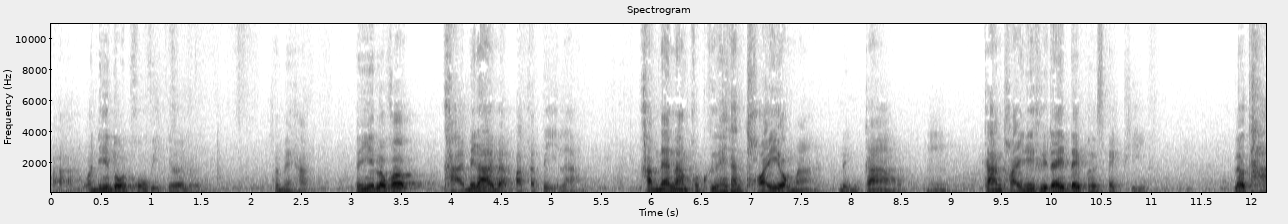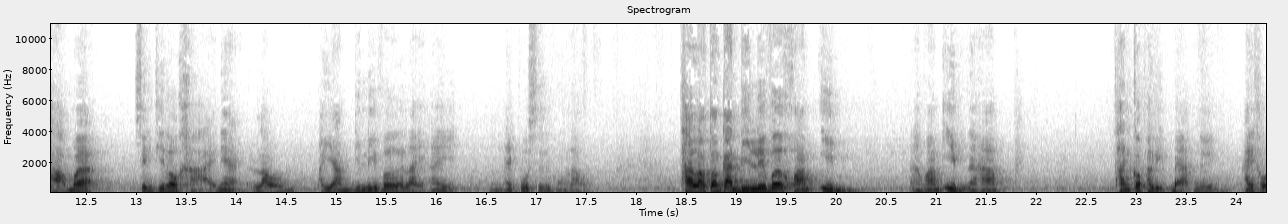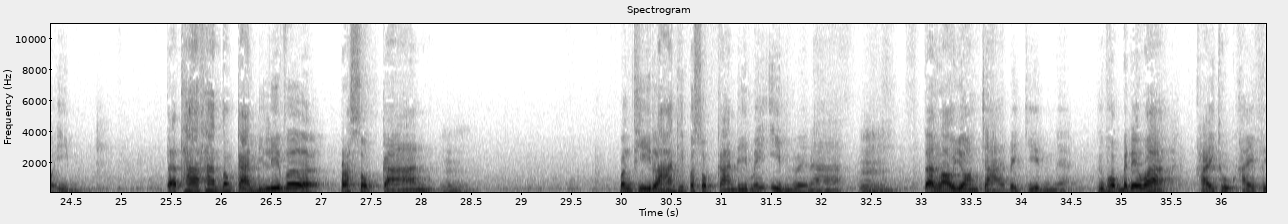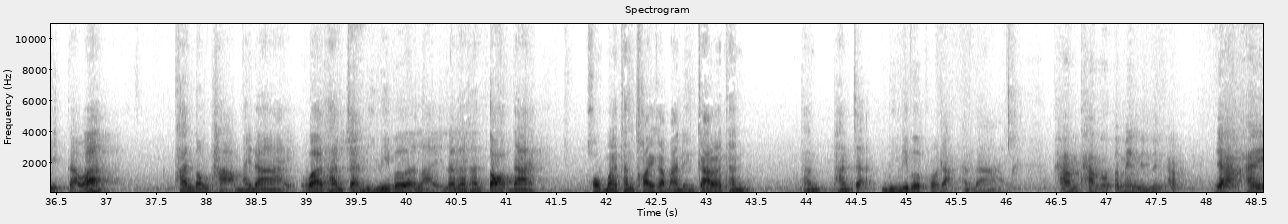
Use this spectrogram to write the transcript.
อ่าวันนี้โดนโควิดเยอะเลยใช่ไหมครับอย่างนี้เราก็ขายไม่ได้แบบปกติแล้วคำแนะนำผมคือให้ท่านถอยออกมาหนึ่งเก้าอืมการถอยนี่คือได้ได้ perspective แล้วถามว่าสิ่งที่เราขายเนี่ย เราพยายาม deliver อะไรให้อืมให้ผู้ซื้อของเรา ถ้าเราต้องการ deliver ความอิ่มนะความอิ่มนะครับ ท่านก็ผลิตแบบหนึ่งให้เขาอิ่ม แต่ถ้าท่านต้องการ deliver ประสบการณ์อืมบางทีร้านที่ประสบการณ์ดีไม่อิ่มเลยนะฮะอืมแต่เรายอมจ่ายไปกินเนี่ย คือผมไม่ได้ว่าใครถูกใครผิด แต่ว่าท่านต้องถามให้ได้ ว่าท่านจะ deliver อะไร แล้วถ้าท่านตอบได้ ผมว่าท่านถอยกลับมาหนึ่งก้าวแล้วท่านท่านท่านจะ deliver product ท่านได้ ถามถามดรเม่นนิดนึงครับ อยากให้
